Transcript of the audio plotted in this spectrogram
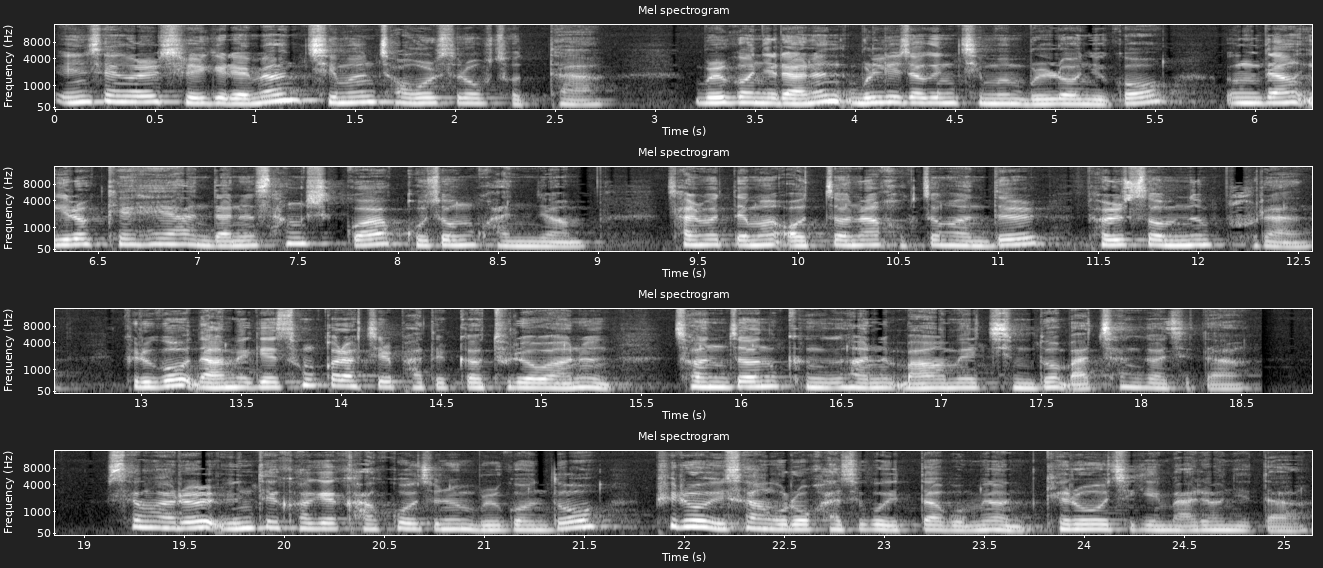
인생을 즐기려면 짐은 적을수록 좋다. 물건이라는 물리적인 짐은 물론이고 응당 이렇게 해야 한다는 상식과 고정관념, 잘못되면 어쩌나 걱정한들 별 수 없는 불안, 그리고 남에게 손가락질 받을까 두려워하는 전전긍긍하는 마음의 짐도 마찬가지다. 생활을 윤택하게 가꾸어주는 물건도 필요 이상으로 가지고 있다 보면 괴로워지기 마련이다.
